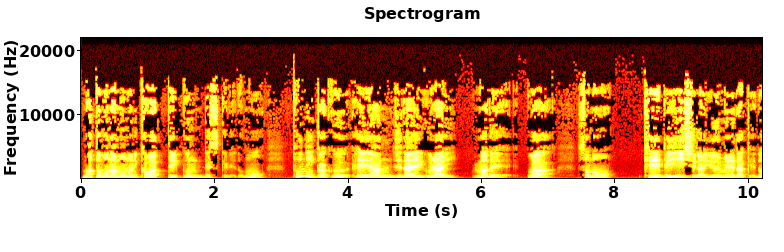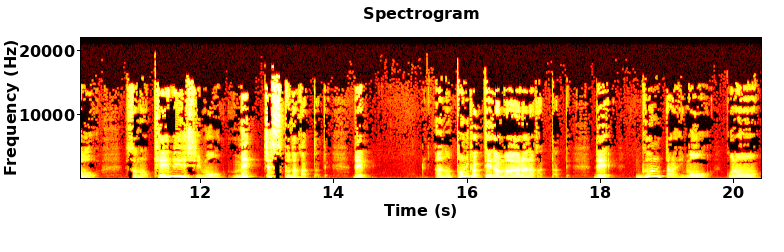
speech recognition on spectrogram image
まともなものに変わっていくんですけれども、とにかく平安時代ぐらいまでは、その、警備石が有名だけど、その警備石もめっちゃ少なかったって。で、あの、とにかく手が回らなかったって。で、軍隊も、この、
